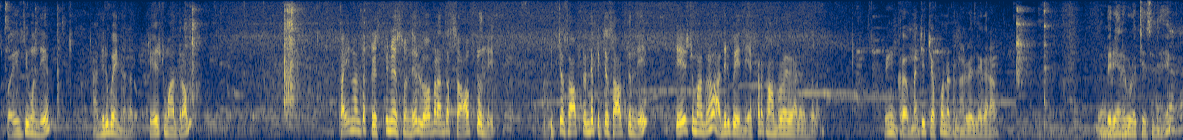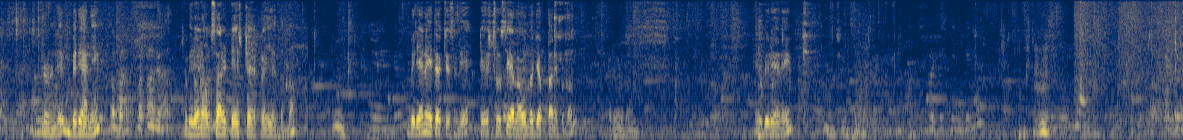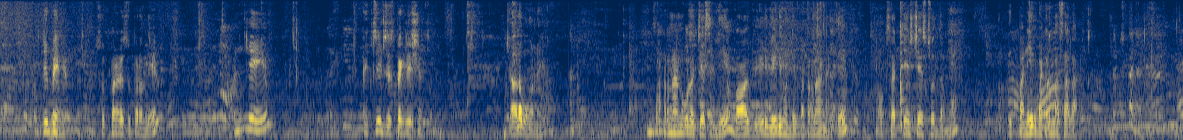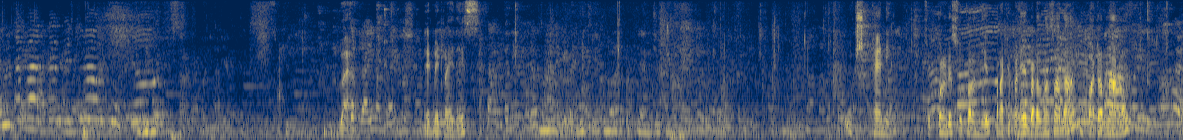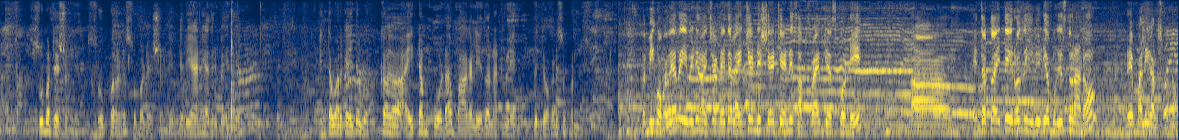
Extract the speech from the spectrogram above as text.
స్పైసీగా ఉంది. అదిరిపోయింది అందరు. టేస్ట్ మాత్రం. పైన అంతా క్రిస్పీనెస్ ఉంది. లోపల అంతా సాఫ్ట్ ఉంది. పిచ్చ సాఫ్ట్ అంటే పిచ్చ సాఫ్ట్ ఉంది. టేస్ట్ మాత్రం అదిరిపోయింది. ఎక్కడ కాంప్రమైజ్ కాలేదు అసలు. ఇంకా మంచి చెఫ్ ఉన్నట్టున్నాడు వీళ్ళ దగ్గర. బిర్యానీ కూడా వచ్చేసింది. చూడండి బిర్యానీ. బిర్యానీ ఒకసారి టేస్ట్ ట్రై చేద్దాము. బిర్యానీ అయితే వచ్చేసింది. టేస్ట్ చూసి ఎలా ఉందో చెప్తాను ఇప్పుడు. ఈ బిర్యానీ. చూపింది సూపర్ అంటే సూపర్ ఉంది. అన్నీ ఎక్సీడ్స్ ఎక్స్పెక్టేషన్స్ చాలా బాగున్నాయి. బటర్ నాన్ కూడా వచ్చేసింది. బాగా వేడి వేడిగా ఉంది బటర్ నాన్ అయితే. ఒకసారి టేస్ట్ చేసి చూద్దాము. With paneer butter masala. Let me try this standing super అంటే సూపర్ ఉంది. వాటి paneer butter masala butter naan. Super taste ఉంది. సూపర్ అంటే సూపర్ టేస్ట్ ఉంది. బిర్యానీ అదిరిపోయింది. ఇంతవరకు అయితే ఒక్క ఐటమ్ కూడా బాగలేదు అన్నట్టు లేదు. ప్రతి ఒక్కటి సూపర్ ఉంది. సో మీకు ఒకవేళ ఈ వీడియో నచ్చినట్లయితే లైక్ చేయండి షేర్ చేయండి సబ్స్క్రైబ్ చేసుకోండి. ఆ, ఇంతటితో అయితే ఈరోజు ఈ వీడియో ముగిస్తున్నాను. రేపు మళ్ళీ కలుసుకుందాం.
